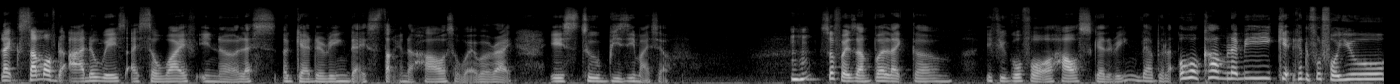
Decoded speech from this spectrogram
like some of the other ways I survive in a less a gathering that is stuck in the house or whatever, right? Is to busy myself. Mhm. So for example, like um, if you go for a house gathering, they'll be like, "Oh, come, let me get, get the food for you.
